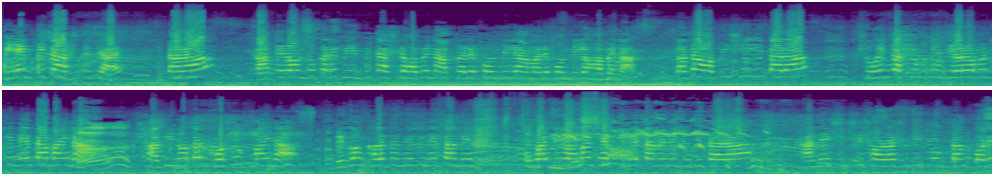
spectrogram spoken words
বিএনপিতে আসতে চায় তারা রাতের অন্ধকারে বিএনপিতে আসলে হবে না আপনারে ফোন দিলে আমারে ফোন দিলে হবে না। তারা অফিসিয়ালি তারা শহীদ রাষ্ট্রপতি জিয়া রহমানকে নেতা মাইনা স্বাধীনতার ঘোষক মাইনা বেগম খালেদা জিয়াকে নেতা মেনে। ওবায়দুর রহমান সাহেবকে নেতা মেনে যদি তারা ধানে শীষে সরাসরি যোগদান করে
